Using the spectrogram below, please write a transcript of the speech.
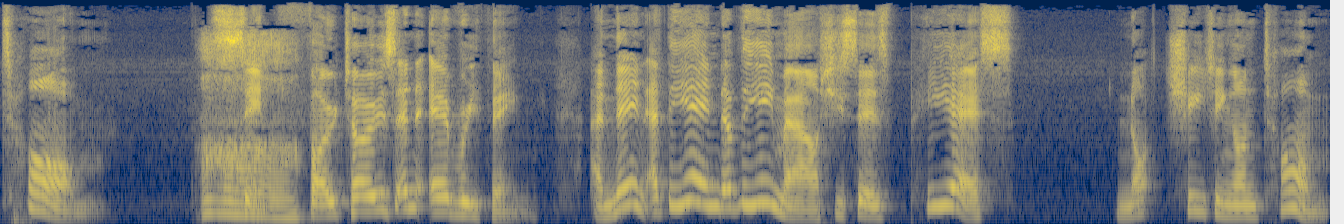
Tom. Sent photos and everything. And then at the end of the email, she says, P.S. Not cheating on Tom.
